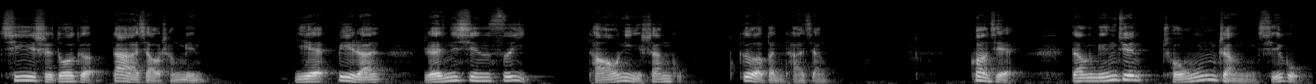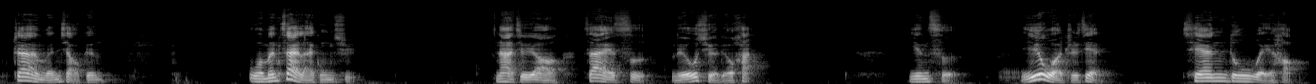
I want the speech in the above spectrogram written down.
七十多个大小城民，也必然人心思意，逃匿山谷，各奔他乡。况且等明军重整旗鼓，站稳脚跟。我们再来攻取，那就要再次流血流汗。因此，以我之见，迁都为好。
